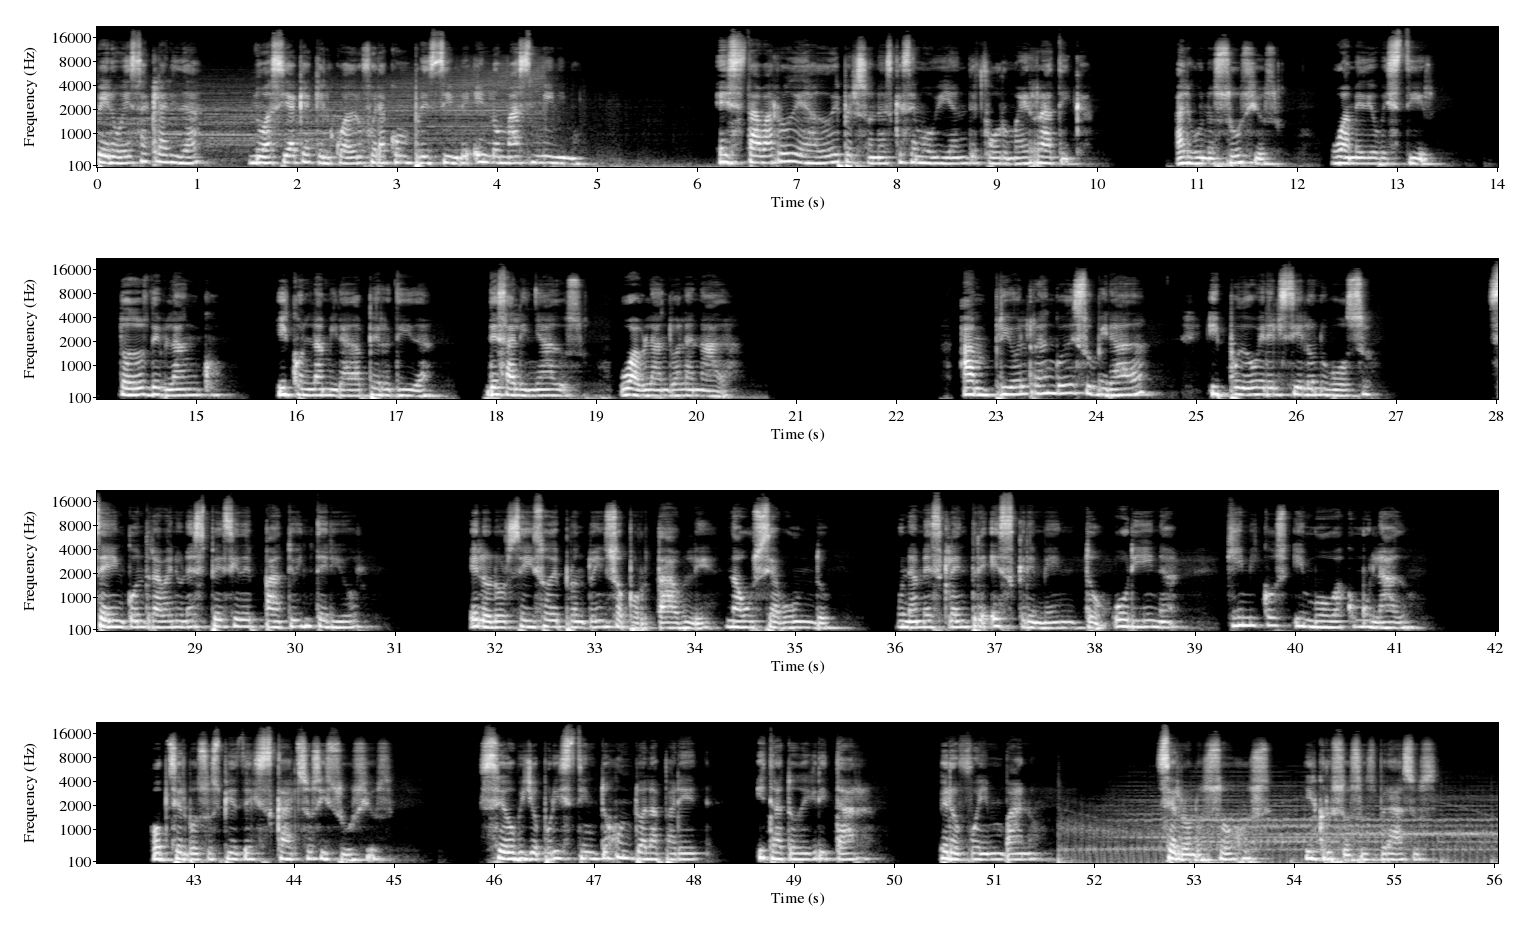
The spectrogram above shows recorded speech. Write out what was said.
Pero esa claridad no hacía que aquel cuadro fuera comprensible en lo más mínimo. Estaba rodeado de personas que se movían de forma errática, algunos sucios o a medio vestir, todos de blanco y con la mirada perdida, desaliñados o hablando a la nada. Amplió el rango de su mirada y pudo ver el cielo nuboso. Se encontraba en una especie de patio interior. El olor se hizo de pronto insoportable, nauseabundo, una mezcla entre excremento, orina, químicos y moho acumulado. Observó sus pies descalzos y sucios. Se ovilló por instinto junto a la pared y trató de gritar, pero fue en vano. Cerró los ojos y cruzó sus brazos,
